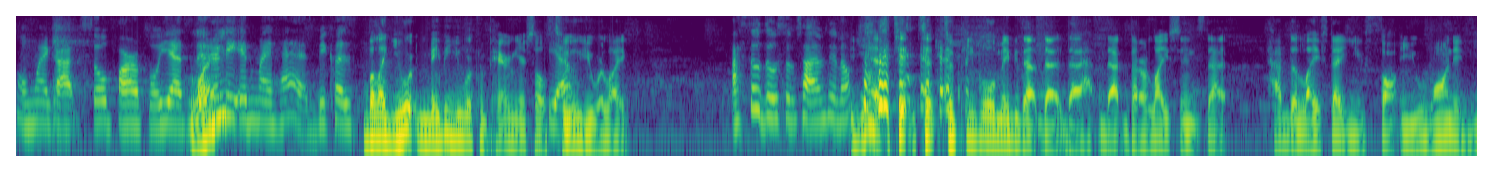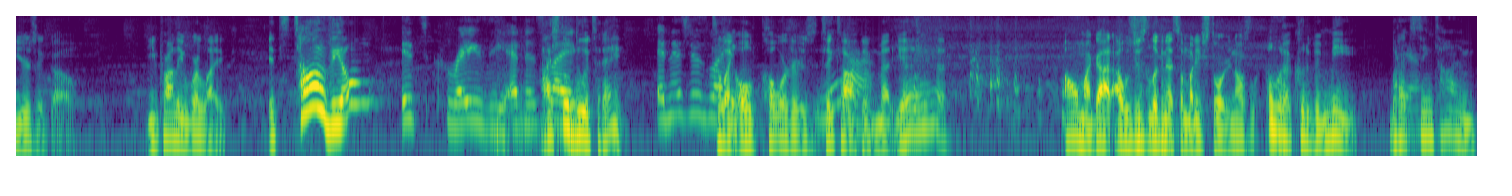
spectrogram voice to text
Oh my God, so powerful. Yes, Right? literally in my head because But like you were maybe you were comparing yourself Yeah. to, you were like, I still do sometimes, you know. yeah to, to, to people maybe that, that that that that are licensed that have the life that you thought you wanted years ago you probably were like it's oh, tough yo it's crazy, and it's i like, still do it today and it's just to like, like old coworkers tiktok Yeah. and met, yeah yeah yeah oh my god i was just looking at somebody's story and i was like oh that could have been me but at the same time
